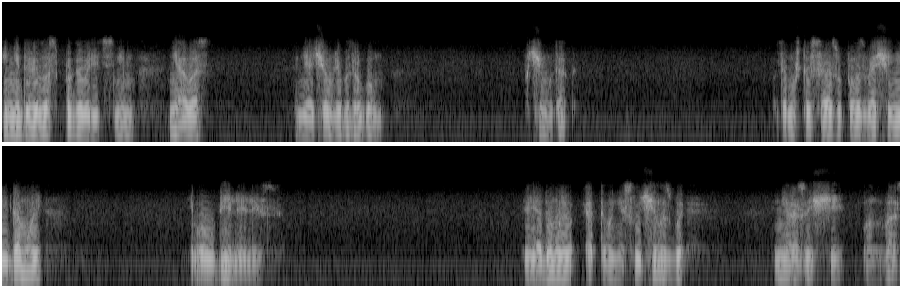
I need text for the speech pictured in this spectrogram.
и не довелось поговорить с ним ни о вас, ни о чем-либо другом. Почему так? Потому что сразу по возвращении домой убили, Лис. И я думаю, этого не случилось бы, не разыщи он вас.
